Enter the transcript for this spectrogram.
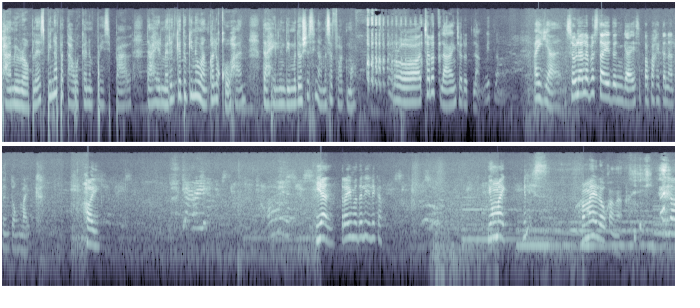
Pami Robles, pinapatawag ka ng principal dahil meron ka daw ginawang kalokohan dahil hindi mo daw siya sinama sa vlog mo. Charot. Charot lang, charot lang. Wait lang. Ayan. So, lalabas tayo dun, guys. Papakita natin tong mic. Hoy. Iyan. Try mo, dali. Ili ka. Yung mic, bilis. Mama, hello ka nga. Hello!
